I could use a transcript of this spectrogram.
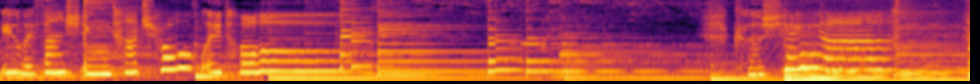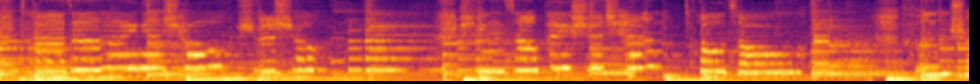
以为反省他就回头，可惜啊，他的爱念就是修，心早被时间偷走，粉刷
